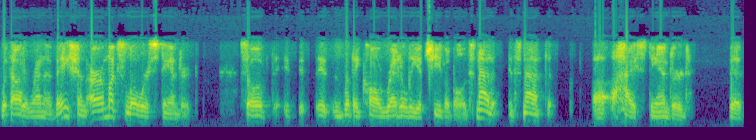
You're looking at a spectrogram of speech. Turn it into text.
without a renovation are a much lower standard. So it, it, it, what they call readily achievable. It's not. It's not uh, a high standard that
